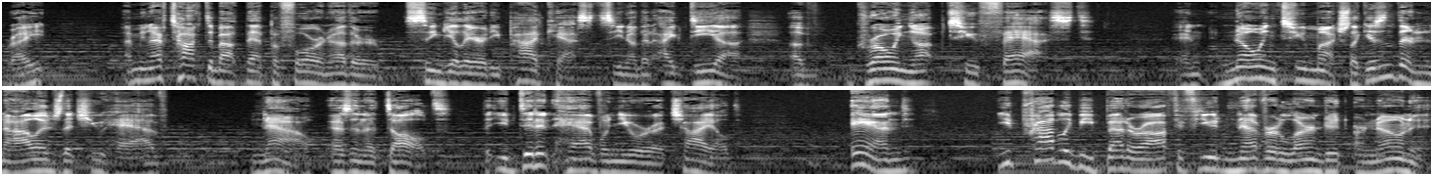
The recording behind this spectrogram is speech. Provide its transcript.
right? I mean, I've talked about that before in other singularity podcasts, you know, that idea of growing up too fast and knowing too much. Like, isn't there knowledge that you have now as an adult that you didn't have when you were a child? And you'd probably be better off if you'd never learned it or known it.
